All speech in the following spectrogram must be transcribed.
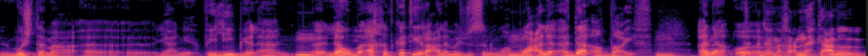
المجتمع آه، يعني في ليبيا الآن آه، له مآخذ كثيرة على مجلس النواب وعلى ادائه الضعيف. أنا آه، نحن عم نحكي عن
